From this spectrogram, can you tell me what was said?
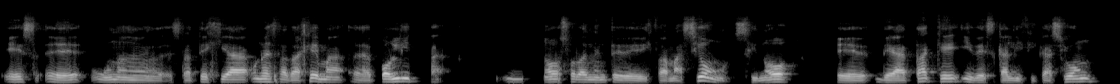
es eh, una estrategia, una estratagema eh, política, no solamente de difamación, sino de ataque y descalificación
